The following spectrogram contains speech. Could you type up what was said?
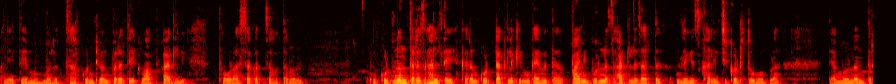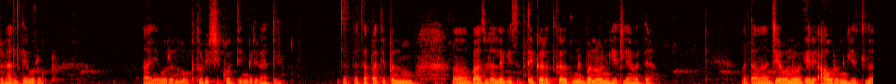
आणि ते मग मला झाकून ठेवून परत एक वाफ काढली. थोडासा कच्चा होता म्हणून. कूट नंतरच घालते कारण कूट टाकलं की मग काय होतं पाणी पूर्णच आटलं जातं लगेच खाली चिकटतो भोपळा. त्यामुळं नंतर घालते वरून. आणि वरून मग थोडीशी कोथिंबीर घातली. आता चपाती पण बाजूला लगेच ते करत करत मी बनवून घेतल्या होत्या. आता जेवण वगैरे आवरून घेतलं.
